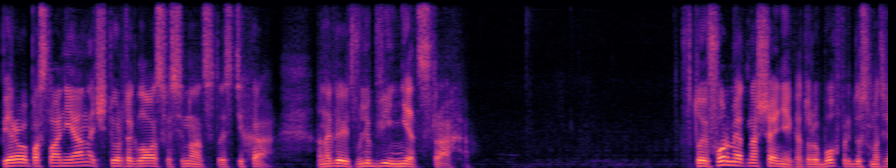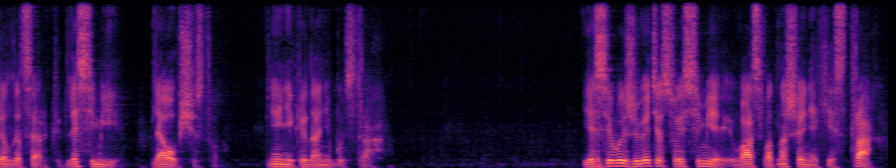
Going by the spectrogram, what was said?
Первое послание Иоанна, 4 глава с 18 стиха. Она говорит, в любви нет страха в той форме отношений, которую Бог предусмотрел для церкви, для семьи, для общества. В ней никогда не будет страха. Если вы живете в своей семье, и у вас в отношениях есть страх,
